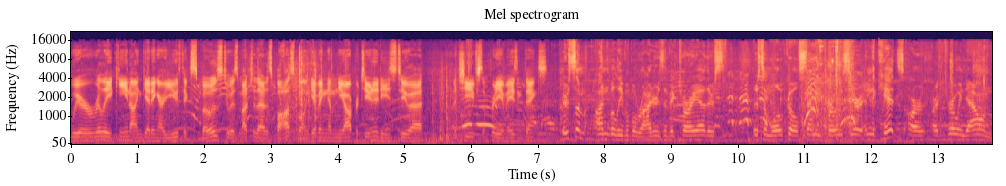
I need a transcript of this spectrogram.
we're really keen on getting our youth exposed to as much of that as possible and giving them the opportunities to uh, achieve some pretty amazing things. There's some unbelievable riders in Victoria. There's there's some local semi-pros here, and the kids are, are throwing down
